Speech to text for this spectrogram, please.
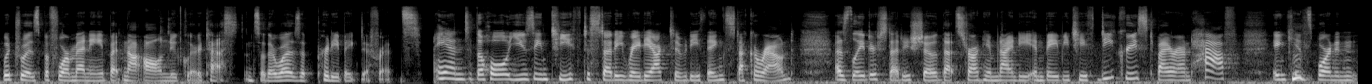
which was before many but not all nuclear tests. And so there was a pretty big difference. And the whole using teeth to study radioactivity thing stuck around, as later studies showed that strontium 90 in baby teeth decreased by around half in kids born in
